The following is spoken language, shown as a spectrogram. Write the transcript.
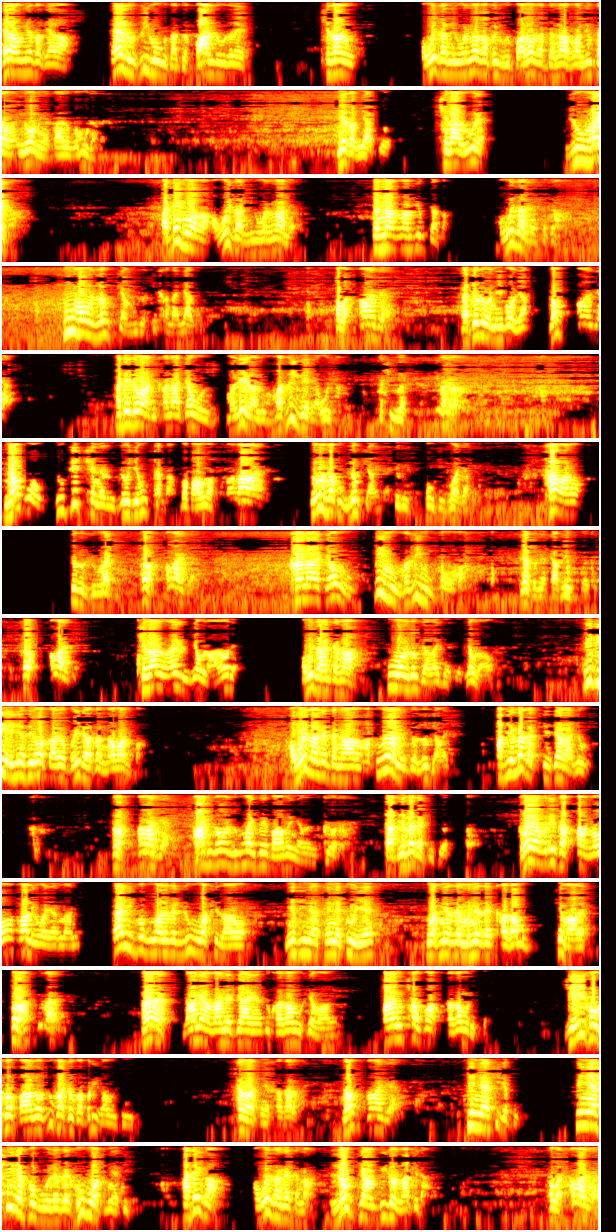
အဲ့ဒါကိုမြတ်စွာဘုရားကအဲ့လိုသိဖို့ဥစ္စာအတွက်ဘာလို့လဲခြေသားတို့အဝိဇ္ဇာနိဝရဏကပိတ်ဝေဘာလကတဏသံယုတ်တံအယောမေကာယောကမှုတာပဲမြတ်စွာဘုရားပြောခြေသားတို့တဲ့လူမိုက် အတိတ်ဘဝကအဝိဇ္ဇာနိဝရဏနဲ့တဏသံယုတ်တံအဝိဇ္ဇာနဲ့တဏပူပေါင်းလောက်ကြံပြီးတော့ဒီခန္ဓာရတယ်ဟုတ်ပါဟုတ်ပါဗျာဒါကျုပ်တို့အနေပေါ့ဗျာနော်ဟုတ်ပါဗျာအတေတော့ဒီခန္ဓာအကြောင်းကိုမလေ့လာလို့မသိခဲ့တယ်ဝိမရှိဘူးဒီပါဗျာနောက်တော့လူဖြစ်ချင်တယ်လို့လိုချင်မှုတက်တာမပါဘူးတော့ဟုတ်ပါဗျာတို့နှစ်ခုလောက်ကြတယ်ကျုပ်တို့ပုံတူဘွားရောက်ထားပါတော့ ကျုပ်တို့လူမိုက်ဟုတ်လားဟုတ်ပါဗျာခန္ဓာအကြောင်းကိုသိမှုမသိမှုပေါ်မှာမြတ်စွာဘုရားဒါလေးကိုပြောတယ်ဟုတ်လားဟုတ်ပါဗျာခြေသားတို့အဲ့လိုရောက်လာတော့တဲ့အဝိဇ္ဇာတဏပူအောင်လောက်ကြလိုက်တဲ့ရောက်လာတော့ဣတိအရင်စေဝကာယောဗိဓာသနာမရပါအဝိဇ္ဇာနဲ့တဏှာတော့အတွင်းကနေပြီးလောက်ကြလိုက်အပြင်ဘက်ကသင်ကြတာယုံဟုတ်လားဟုတ်ပါဗျာဟာဒီတော့လူမိုက်ပဲပါပဲညာပဲပြောတာဒါပြင်ဘက်ကကြည့်ပြော ဒွါယပရိစ္ဆဖတ်လို့သလိဝယရဏာနိအဲ့ဒီပုဂ္ဂိုလ်ကလည်းပဲလူဘဝဖြစ်လာတော့မျက်စိနဲ့ဆင်းနဲ့တွေ့ရင်သူကနှစ်သက်မနှစ်သက်ခံစားမှုဖြစ်မှာပဲဟုတ်လားဒီပါဗျာအဲနားနဲ့အပန်းနဲ့ကြားရင်သူခံစားမှုဖြစ်မှာပဲအာယု6ပါးခံစားမှုတွေဖြစ်ရေးဖို့တော့ဘာလို့ဒုက္ခဒုက္ခပရိသံကိုသိဆက်ပါစေခံစားတာနော်ဟုတ်ပါဗျာပညာရှိတဲ့ပုဂ္ဂိုလ်ပညာရှိတဲ့ပုဂ္ဂိုလ်လည်းပဲခုဘဝပညာရှိအတိတ်က အဝိဇ္ဇာနဲ့တဏှာလောက်ကြံပြီးတော့လာဖြစ်တာဟုတ်ပါ့ဟုတ်ပါဗျာ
